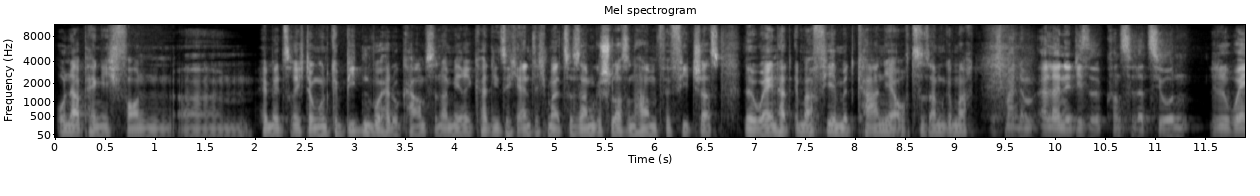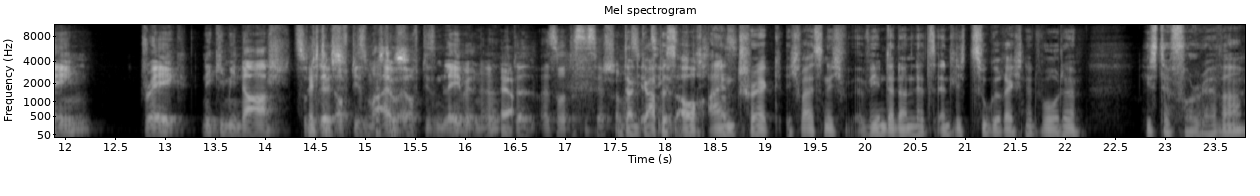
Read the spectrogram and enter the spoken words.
unabhängig von ähm, Himmelsrichtungen und Gebieten, woher du kamst in Amerika, die sich endlich mal zusammengeschlossen haben für Features. Lil Wayne hat immer viel mit Kanye auch zusammen gemacht. Ich meine, alleine diese Konstellation Lil Wayne, Drake, Nicki Minaj zu Richtig, dritt auf diesem. Al auf diesem Label, ne? Ja. Da, also das ist ja schon Und dann gab es auch einen. Track, ich weiß nicht, wem der dann letztendlich zugerechnet wurde. Hieß der Forever?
